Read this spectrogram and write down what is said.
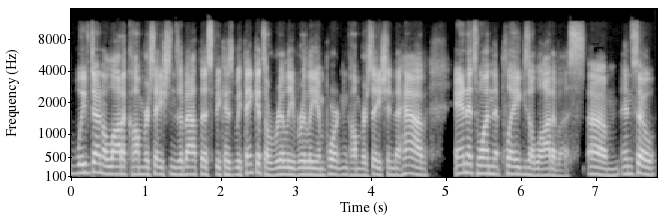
we've done a lot of conversations about this because we think it's a really, really important conversation to have. And it's one that plagues a lot of us. Um, and so,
